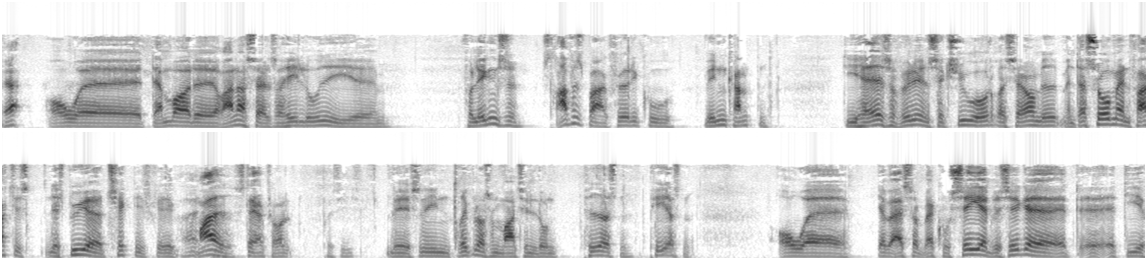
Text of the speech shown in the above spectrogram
Ja, Og øh, der måtte Randers altså helt ude i øh, forlængelse straffespark, før de kunne vinde kampen. De havde selvfølgelig en 6-7-8 reserver med, men der så man faktisk, Næsby er teknisk et Ja. meget stærkt hold, præcis. med sådan en dribler som Martin Lund Pedersen. Pedersen. Og øh, jeg, altså, man kunne se, at hvis ikke at, at de er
